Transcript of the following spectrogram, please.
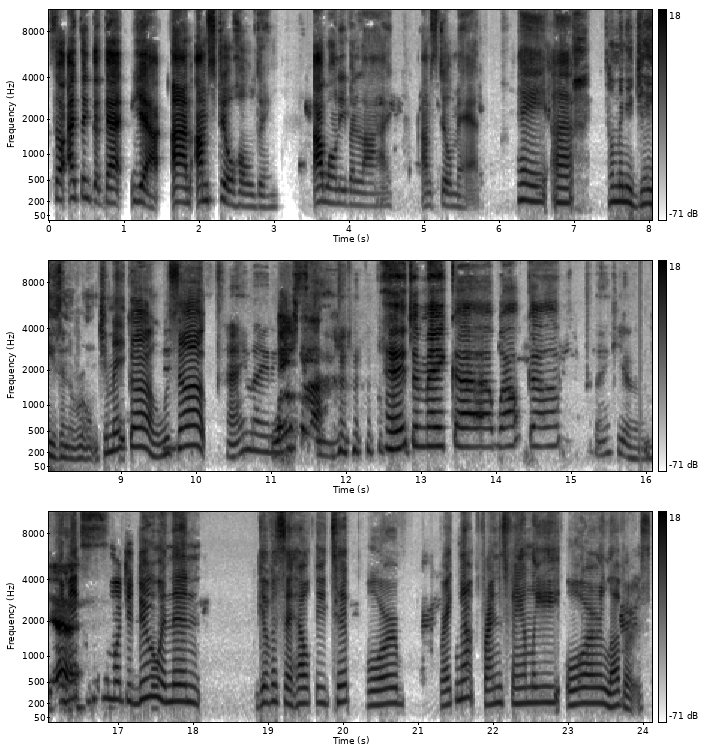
So I think that that yeah, I'm I'm still holding. I won't even lie. I'm still mad. Hey, uh so many J's in the room. Jamaica, what's up? Hey, ladies. What's up? hey, Jamaica. Welcome. Thank you. Yes. what you do, and then give us a healthy tip for breaking up friends, family, or lovers.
